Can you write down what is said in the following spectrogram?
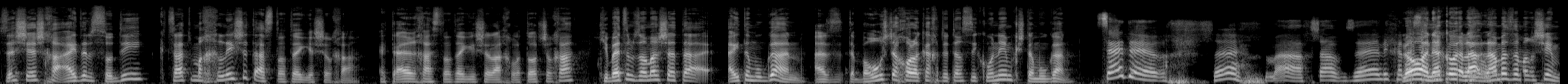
זה שיש לך איידל סודי, קצת מחליש את האסטרטגיה שלך, את הערך האסטרטגי של ההחלטות שלך, כי בעצם זה אומר שאתה היית מוגן, אז אתה, ברור שאתה יכול לקחת יותר סיכונים כשאתה מוגן. בסדר, זה, מה עכשיו, זה להיכנס... לא, אני רק אומר, למה זה מרשים?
